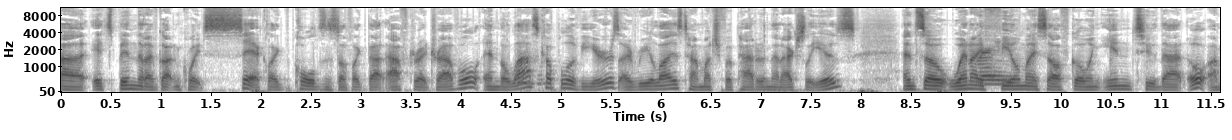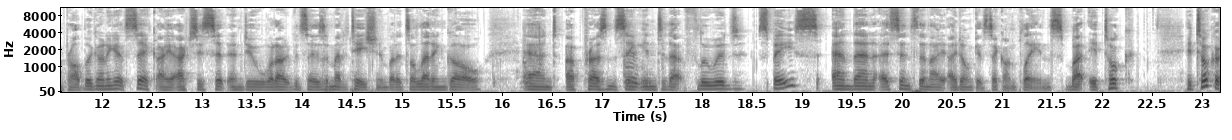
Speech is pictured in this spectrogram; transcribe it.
uh, it's been that I've gotten quite sick, like colds and stuff like that, after I travel. And the last couple of years, I realized how much of a pattern that actually is. And so when right. I feel myself going into that, oh, I'm probably going to get sick, I actually sit and do what I would say is a meditation, but it's a letting go and a presencing mm-hmm. into that fluid space. And then uh, since then, I, I don't get sick on planes. But it took it took a,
